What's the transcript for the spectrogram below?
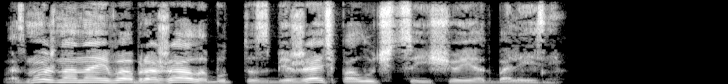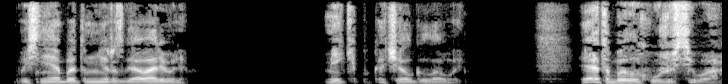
возможно, она и воображала, будто сбежать получится еще и от болезни. Вы с ней об этом не разговаривали? Микки покачал головой. Это было хуже всего.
